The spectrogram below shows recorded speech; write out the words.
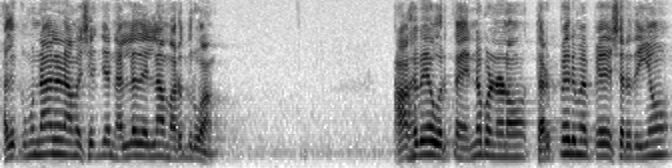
அதுக்கு முன்னால் நாம் செஞ்ச நல்லதெல்லாம் மறந்துடுவாங்க ஆகவே ஒருத்தன் என்ன பண்ணணும்? தற்பெருமை பேசுகிறதையும்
